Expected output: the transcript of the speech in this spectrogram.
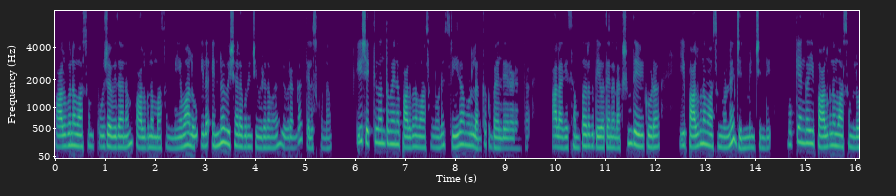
పాల్గొన మాసం పూజ విధానం పాల్గొన మాసం నియమాలు ఇలా ఎన్నో విషయాల గురించి వీడియోలో మనం వివరంగా తెలుసుకుందాం. ఈ శక్తివంతమైన పాల్గొన మాసంలోనే శ్రీరాముడు లంకకు బయలుదేరాడంట. అలాగే సంపదలకు దేవతైన లక్ష్మీదేవి కూడా ఈ పాల్గొన మాసంలోనే జన్మించింది. ముఖ్యంగా ఈ పాల్గొన మాసంలో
